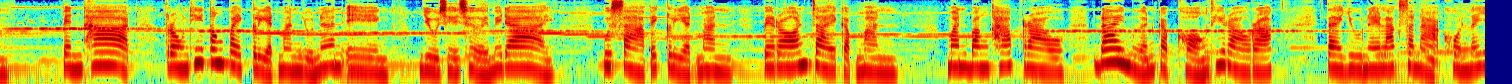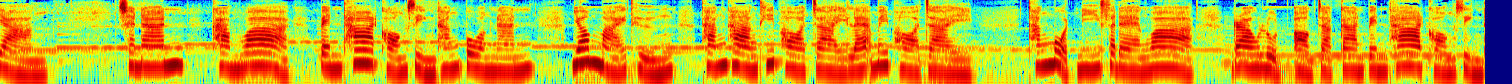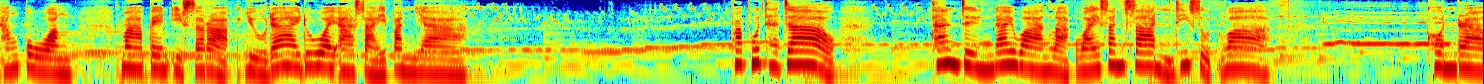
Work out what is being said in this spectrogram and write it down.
เป็นทาตตรงที่ต้องไปเกลียดมันอยู่นั่นเอง อยู่เฉยๆไม่ได้ อุตส่าห์ไปเกลียดมัน ไปร้อนใจกับมัน มันบังคับเราได้เหมือนกับของที่เรารัก แต่อยู่ในลักษณะคนละอย่าง ฉะนั้นคำว่าเป็นทาตของสิ่งทั้งปวงนั้น ย่อมหมายถึงทั้งทางที่พอใจและไม่พอใจ ทั้งหมดนี้แสดงว่า เราหลุดออกจากการเป็นทาตของสิ่งทั้งปวง มาเป็นอิสระอยู่ได้ด้วยอาศัยปัญญา พระพุทธเจ้า ท่านจึงได้วางหลักไว้สั้นๆที่สุดว่า คนเรา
